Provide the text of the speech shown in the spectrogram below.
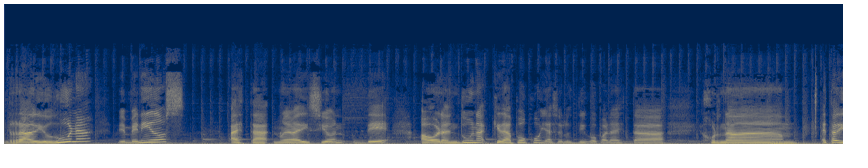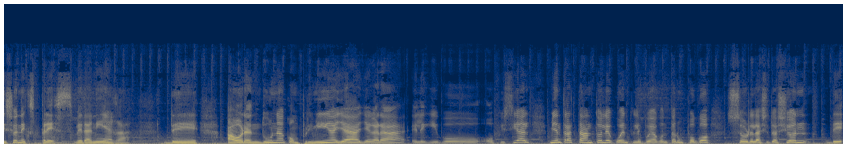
Radio Duna. Bienvenidos a esta nueva edición de Ahora en Duna. Queda poco, ya se los digo, para esta jornada, esta edición express, veraniega de Ahora en Duna, comprimida, ya llegará el equipo oficial. Mientras tanto, les, cuento, les voy a contar un poco sobre la situación de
